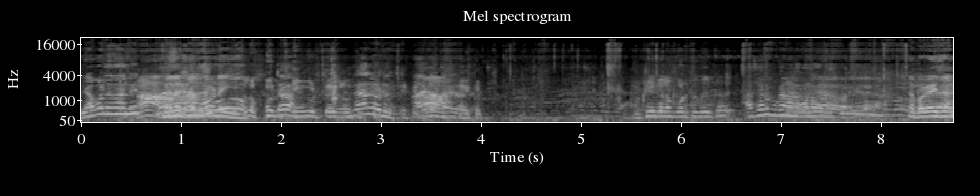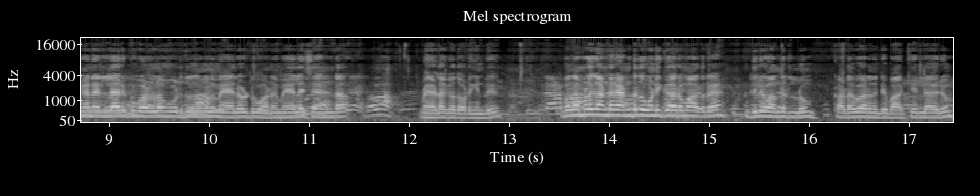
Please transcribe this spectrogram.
ഞാൻ. കുട്ടികൾക്കെല്ലാം കൊടുത്ത് തീർക്കാതെ അപ്പൊ കൈസ് അങ്ങനെ എല്ലാവർക്കും വെള്ളം കൊടുത്ത് നമ്മൾ മേലോട്ട് പോവാണ്. മേലെ ചെണ്ട മേളൊക്കെ തുടങ്ങിയിട്ടുണ്ട്. അപ്പൊ നമ്മൾ കണ്ട രണ്ട് തോണിക്കാർ മാത്രമേ ഇതിൽ വന്നിട്ടുള്ളൂ. കടവ് പറഞ്ഞിട്ട് ബാക്കി എല്ലാവരും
